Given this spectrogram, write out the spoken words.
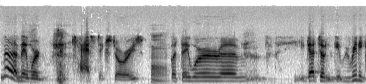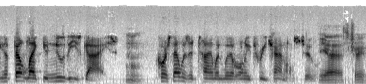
no, they weren't fantastic stories, Hmm. but they were um, you got to you really felt like you knew these guys. Hmm. Of course, that was a time when there were only three channels too Yeah, that's true.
